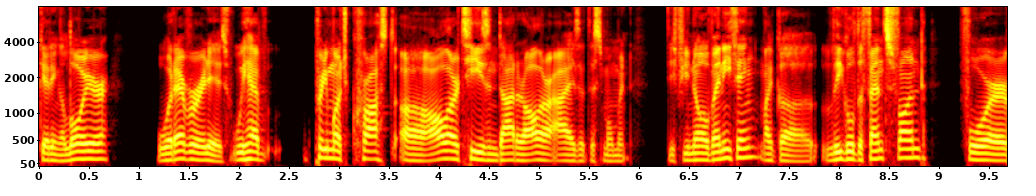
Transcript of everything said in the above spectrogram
getting a lawyer, whatever it is. We have pretty much crossed uh, all our T's and dotted all our I's at this moment. If you know of anything like a legal defense fund for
